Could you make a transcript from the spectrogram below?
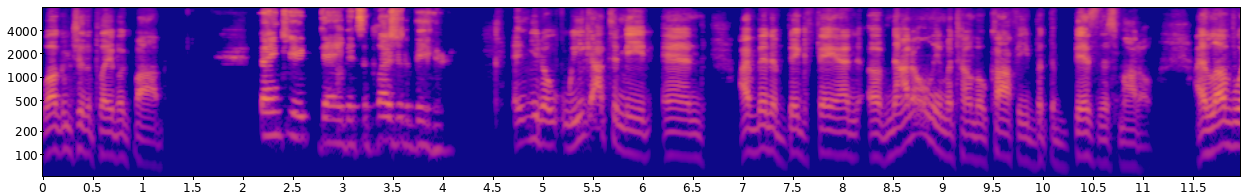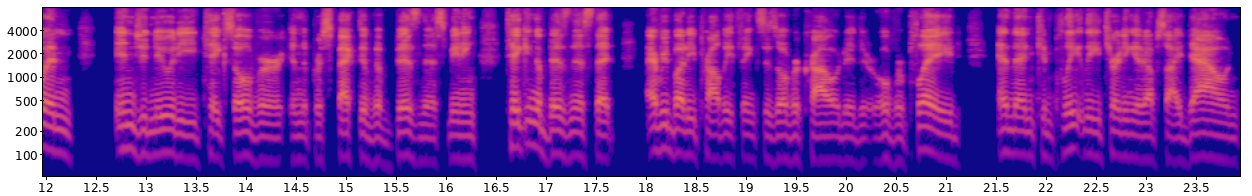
Welcome to the Playbook, Bob. Thank you, Dave. It's a pleasure to be here. And you know, we got to meet, and I've been a big fan of not only Mutombo Coffee but the business model. I love when ingenuity takes over in the perspective of business, meaning taking a business that everybody probably thinks is overcrowded or overplayed, and then completely turning it upside down.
